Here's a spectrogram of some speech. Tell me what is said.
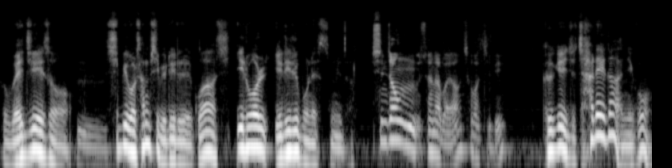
그 외지에서 음. 12월 31일과 1월 1일을 보냈습니다. 신정 쇠나 봐요, 처갓집이. 그게 이제 차례가 아니고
